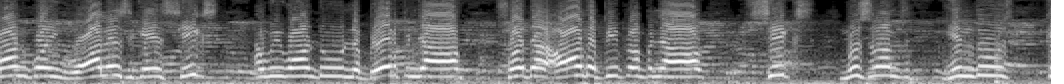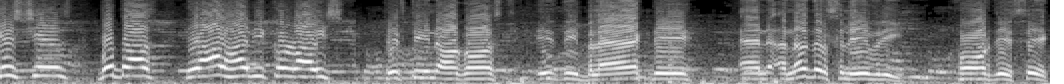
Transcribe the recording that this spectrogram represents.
ongoing violence against Sikhs, and we want to liberate Punjab so that all the people of Punjab, Sikhs, Muslims, Hindus, Christians, Buddhas, they all have equal rights. 15 August is the black day and another slavery for the Sikh.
